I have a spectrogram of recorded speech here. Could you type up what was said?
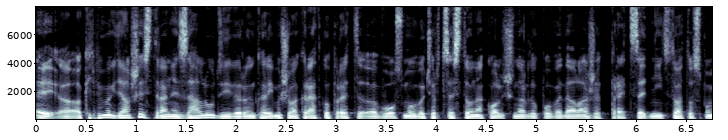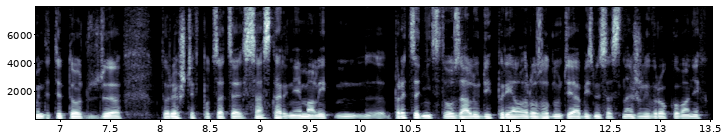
Hej, keď poďme k ďalšej strane, za ľudí Veronika Rímišová krátko pred 8. E, večer cestou na koaličnú radu povedala, že predsedníctvo, a to spomínate to, že, ktoré ešte v podstate Saskari nemali, predsedníctvo za ľudí prijalo rozhodnutie, aby sme sa snažili v rokovaniach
